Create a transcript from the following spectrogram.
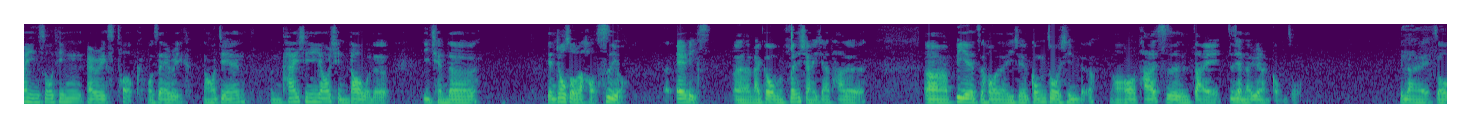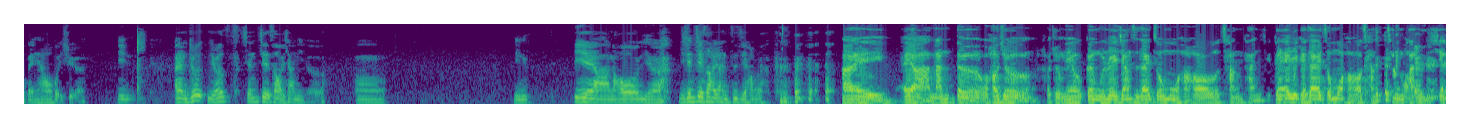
欢迎收听 Eric's Talk，我是 Eric。然后今天很开心邀请到我的以前的研究所的好室友 Alex，呃，来跟我们分享一下他的呃毕业之后的一些工作心得。然后他是在之前在越南工作，现在之后等一下要回去了。你，哎呀，你就你就先介绍一下你的，嗯，你。毕业啊，然后你呢？你先介绍一下你自己好了。哎，哎呀，难得我好久好久没有跟文瑞这样子在周末好好长谈，跟 Eric 在周末好好长 畅谈一下。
